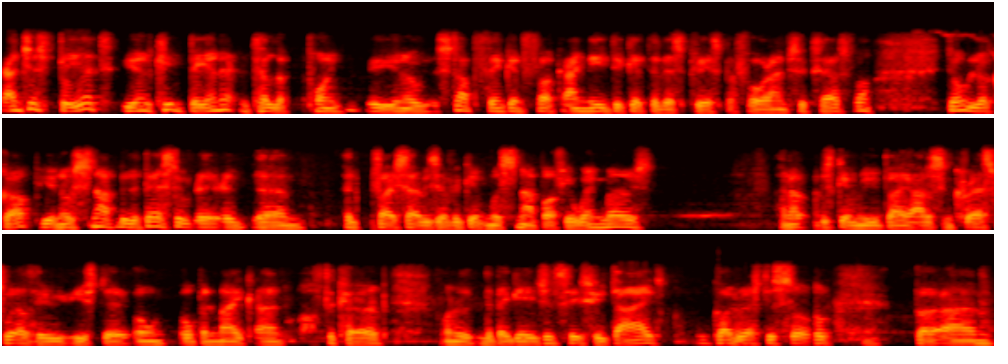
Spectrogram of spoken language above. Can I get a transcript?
and just be it. You know, keep being it until the point. You know, stop thinking, "Fuck, I need to get to this place before I'm successful." Don't look up. You know, snap. The best uh, um, advice I was ever given was snap off your wing mirrors, and that was given to me by Addison Cresswell, who used to own Open Mic and Off the Kerb, one of the big agencies, who died. God rest his soul. But um,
